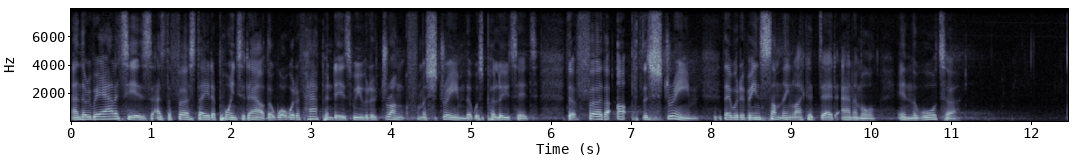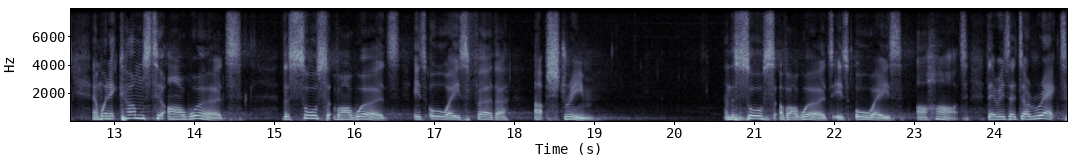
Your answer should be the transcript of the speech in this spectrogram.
And the reality is, as the first aider pointed out, that what would have happened is we would have drunk from a stream that was polluted. That further up the stream, there would have been something like a dead animal in the water. And when it comes to our words, the source of our words is always further upstream. And the source of our words is always our heart. There is a direct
